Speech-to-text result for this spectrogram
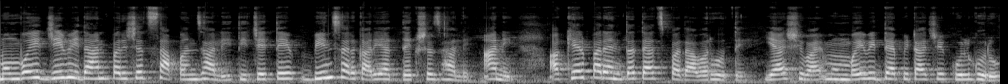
मुंबईत जी विधान परिषद स्थापन झाली तिचे ते बिनसरकारी अध्यक्ष झाले आणि अखेरपर्यंत त्याच पदावर होते. याशिवाय मुंबई विद्यापीठाचे कुलगुरू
